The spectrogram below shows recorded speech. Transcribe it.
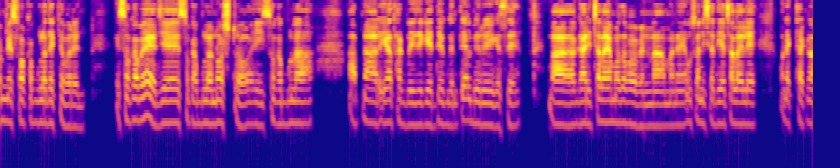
আপনি সকাপগুলা দেখতে পারেন। এই সকাপে যে সকাপগুলা নষ্ট এই সকাপগুলা আপনার ইয়া থাকবে যে দেখবেন তেল বের হয়ে গেছে বা গাড়ি চালায় মজা পাবেন না মানে উঁচা নিচা দিয়ে চালাইলে অনেক ঠেকনা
